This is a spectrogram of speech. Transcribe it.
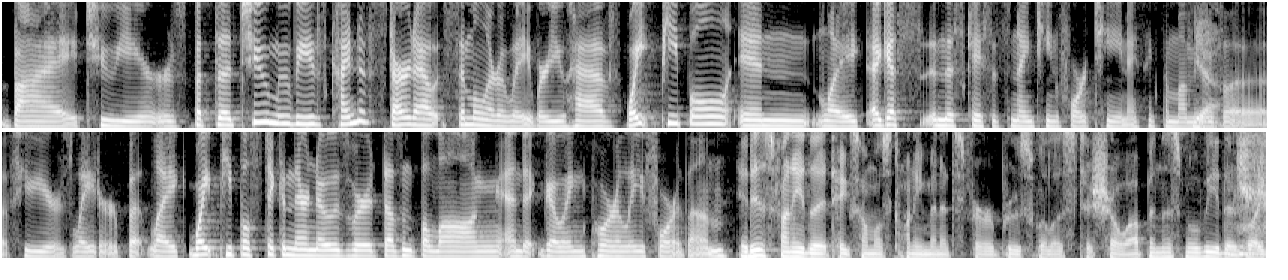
by two years, but the two movies kind of start out similarly, where you have white people in like I guess in this case it's 1914. I think the Mummy Yeah. is a few years later, but like white people sticking their nose where it doesn't belong and it going poorly for them. It is funny that it takes almost 20 minutes for Bruce Willis to show up in this movie. There's like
